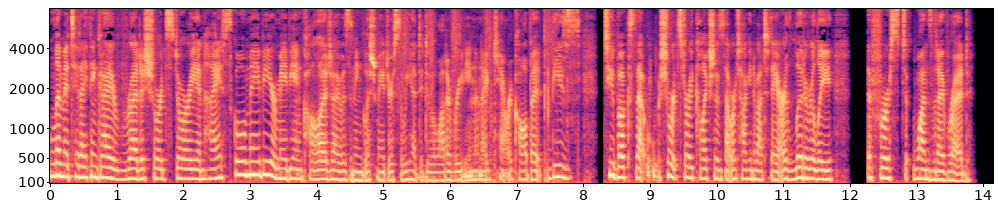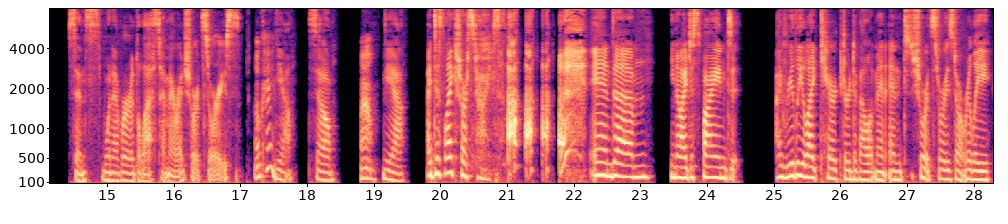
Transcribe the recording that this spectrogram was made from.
limited. I think I read a short story in high school, maybe, or maybe in college. I was an English major, so we had to do a lot of reading, and I can't recall. But these two books, that short story collections that we're talking about today, are literally the first ones that I've read since whenever the last time I read short stories. Okay. Yeah. So Wow. yeah. I dislike short stories. and um, you know, I just find I really like character development and short stories don't really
